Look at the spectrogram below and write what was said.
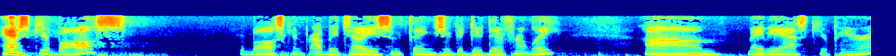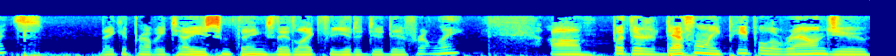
ask your boss. Your boss can probably tell you some things you could do differently. Um, maybe ask your parents. They could probably tell you some things they'd like for you to do differently. Um, but there are definitely people around you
